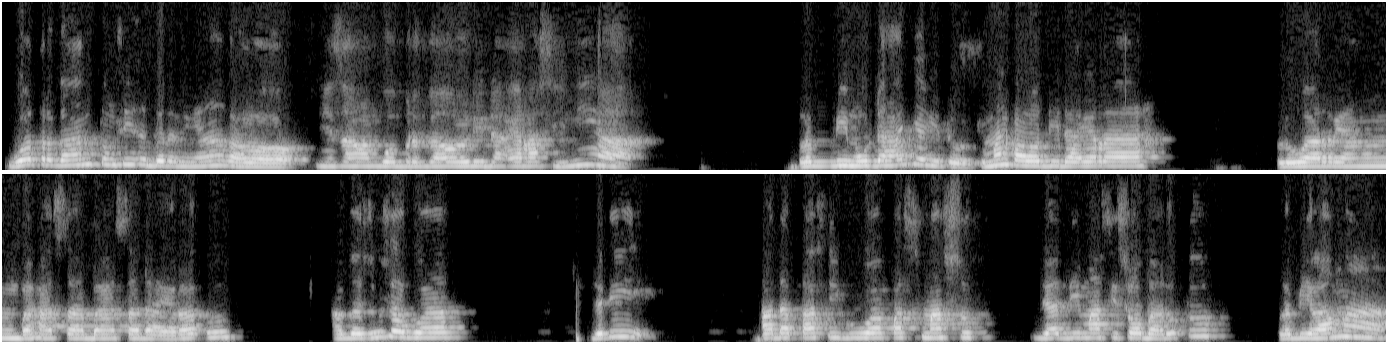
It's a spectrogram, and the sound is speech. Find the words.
Gue tergantung sih sebenarnya kalau misalnya gue bergaul di daerah sini ya lebih mudah aja gitu. Cuman kalau di daerah luar yang bahasa-bahasa daerah tuh agak susah gue. Jadi adaptasi gue pas masuk jadi mahasiswa baru tuh lebih lama.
